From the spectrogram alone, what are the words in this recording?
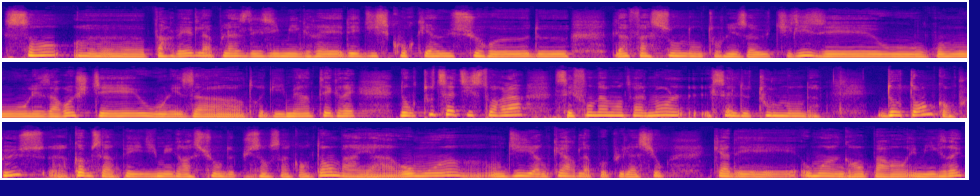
sans euh, parler de la place des immigrés, des discours qu'il y a eu sur eux, de, de, la façon dont on les a utilisés, ou on les a rejetés, ou on les a, entre guillemets, intégrés. Donc toute cette histoire-là, c'est fondamentalement celle de tout le monde. D'autant qu'en plus, euh, comme c'est un pays d'immigration depuis 150 ans, ben, il y a au moins, on dit un quart de la population qui a des, au moins un grand-parent émigré,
